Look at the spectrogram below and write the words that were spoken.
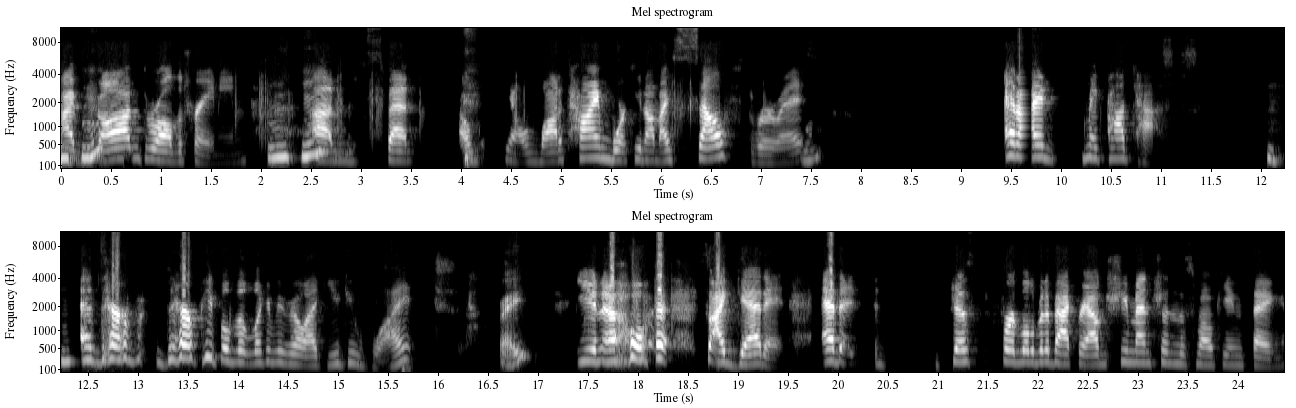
I've Mhm. gone through all the training. Mhm. Um, spent a, you know a lot of time working on myself through it, Mhm. and I make podcasts. Mhm. And there are- there are people that look at me and they're like, "You do what?" Right? you know so i get it and it- just for a little bit of background she mentioned the smoking thing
